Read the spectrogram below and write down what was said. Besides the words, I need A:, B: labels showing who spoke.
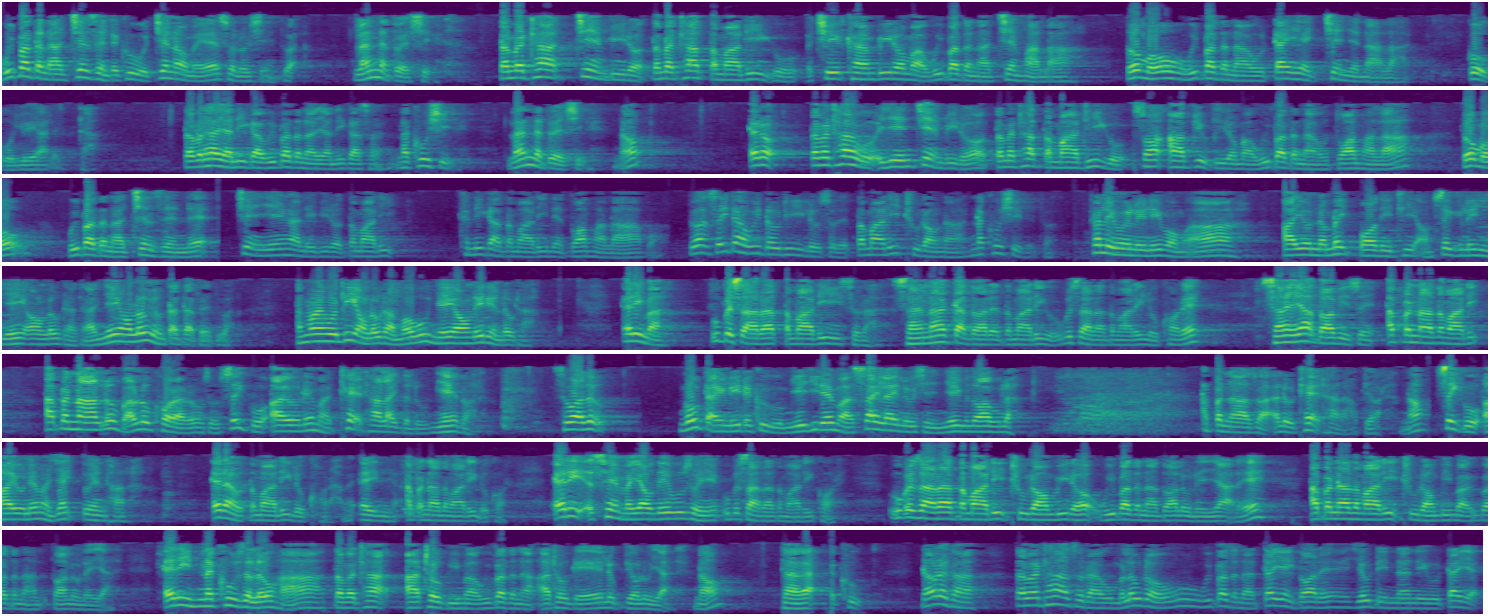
A: ဝိပဿနာကျင့်စဉ်တစ်ခုကိုကျင့်တော့မယ်ဆိုလို့ရှိရင်သူကလမ်းနှစ်သွယ်ရှိတယ်သမထကျင့်ပြီးတော့သမထတမာတိကိုအခြေခံပြီးတော့မှဝိပဿနာကျင့်မှလားသို့မဟုတ်ဝိပဿနာကိုတိုက်ရိုက်ကျင့်ကျင်တာလားကိုယ့်ကိုရွေးရလိုက်တာသမထယာနိကဝိပဿနာယာနိကဆိုတာနှစ်ခုရှိတယ်လမ်းနှစ်သွယ်ရှိတယ်နော်အဲ့တော့သမထကိုအရင်ကျင့်ပြီးတော့သမထတမာတိကိုအစွမ်းအားပြုပြီးတော့မှဝိပဿနာကိုသွားမှလား သို့မဟုတ်ဝိပဿနာကျင့်စဉ်နဲ့ကျင့်ရင်းကနေပြီးတော့တမာတိခဏိကတမာတိနဲ့သွားမှလားပေါ့သူကစိတ်တဝိတ္တုဒ္ဓိလို့ဆိုတဲ့တမာတိထူထောင်တာနှစ်ခုရှိတယ်သူကခက်လေဝင်လေလေးပေါ်မှာအာယုန်နမိတ်ပေါ်သည်ထိအောင်စိတ်ကလေးငြိမ်အောင်လုပ်တာဒါငြိမ်အောင်လုပ်ရုံတတ်တတ်ပဲသူကအမှန်ကိုသိအောင်လုပ်တာမဟုတ်ဘူးငြိမ်အောင်လေးတင်လုပ်တာအဲ့ဒီမှာဥပ္ပစာရတမာတိဆိုတာဇာနာကတ်သွားတဲ့တမာတိကိုဥပ္ပစာရတမာတိလို့ခေါ်တယ် ဇံရသွားပြီဆိုရင်အပ္ပနာတမာတိအပ္ပနာလို့ဘာလို့ခေါ်တာတုံးဆိုစိတ်ကိုအာယုန်ထဲမှာထည့်ထားလိုက်တယ်လို့မြဲသွားတယ်ဆိုပါစို့ငုတ်တိုင်လေးတစ်ခုကိုမြေကြီးထဲမှာစိုက်လိုက်လို့ရှိရင်ငြိမ်မသွားဘူးလားအပ္ပနာဆိုတာအဲ့လိုထည့်ထားတာကိုပြောတာနော်စိတ်ကိုအာယုန်ထဲမှာရိုက်သွင်းထားတာအဲ့ဒါကိုတမာတိလို့ခေါ်တာပဲအဲ့ဒီနေရာအပ္ပနာတမာတိလို့ခေါ်တယ်အဲ့ဒီအဆင့်မရောက်သေးဘူးဆိုရင်ဥပ္ပစာရတမာတိခေါ်တယ် ဥပ္ပစာရတမာတိထူထောင်ပြီးတော့ဝိပဿနာသွားလို့လည်းရတယ်အပ္ပနာတမာတိထူထောင်ပြီးမှဝိပဿနာသွားလို့လည်းရတယ်အဲ့ဒီနှစ်ခုစလုံးဟာသမထအာထုတ်ပြီးမှဝိပဿနာအာထုတ်တယ်လို့ပြောလို့ရတယ်နော်ဒါကတစ်ခုနောက်တစ်ခါသမထဆိုတာကိုမလုပ်တော့ဘူးဝိပဿနာတိုက်ရိုက်သွားတယ်ရုပ်တည်နံတွေကိုတိုက်ရိုက်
